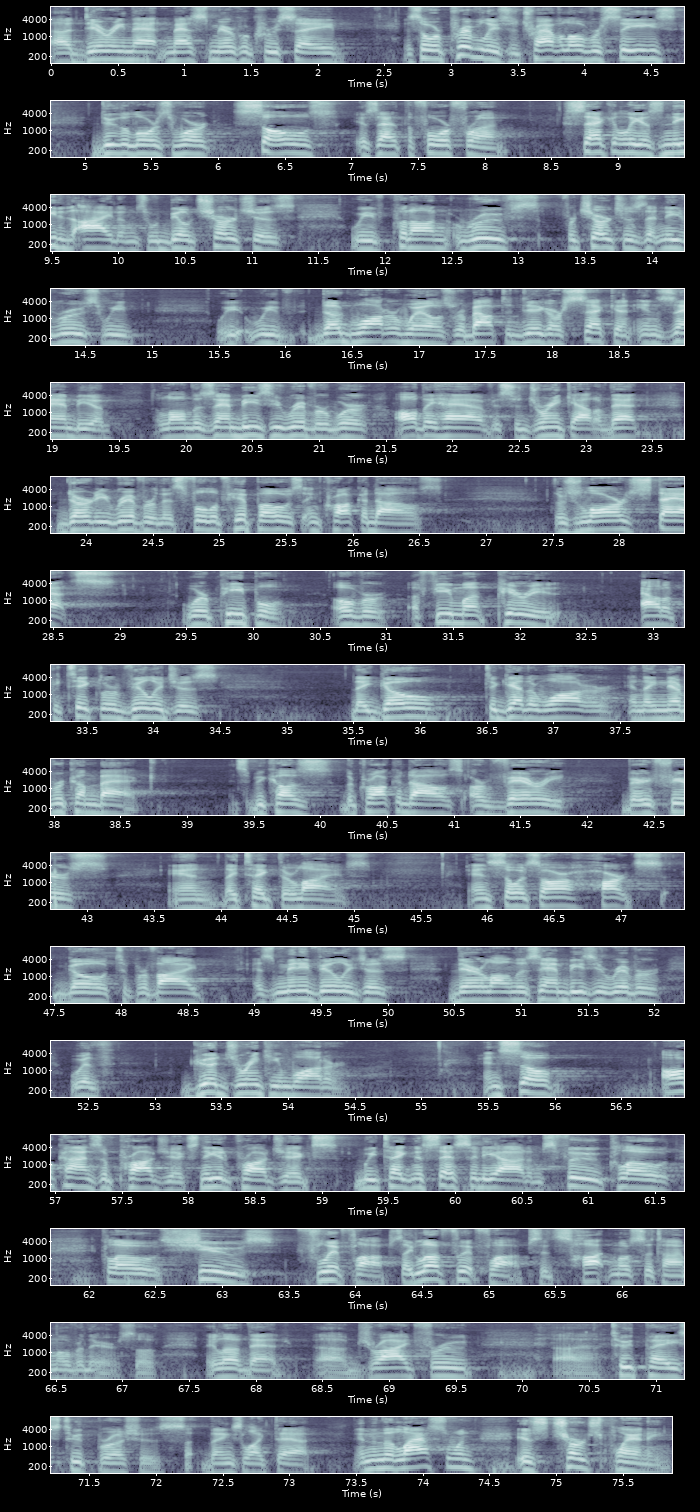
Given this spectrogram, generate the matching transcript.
uh, during that mass miracle crusade. And so we're privileged to travel overseas, do the Lord's work. Souls is at the forefront. Secondly, as needed items, we build churches. We've put on roofs for churches that need roofs. We've we, we've dug water wells. We're about to dig our second in Zambia along the Zambezi River, where all they have is to drink out of that dirty river that's full of hippos and crocodiles. There's large stats where people over a few month period out of particular villages they go to gather water and they never come back. It's because the crocodiles are very, very fierce and they take their lives. And so it's our heart's goal to provide as many villages there along the Zambezi River with good drinking water. And so all kinds of projects, needed projects. We take necessity items, food, clothes, clothes, shoes, flip flops. They love flip flops. It's hot most of the time over there, so they love that. Uh, dried fruit, uh, toothpaste, toothbrushes, things like that. And then the last one is church planting.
